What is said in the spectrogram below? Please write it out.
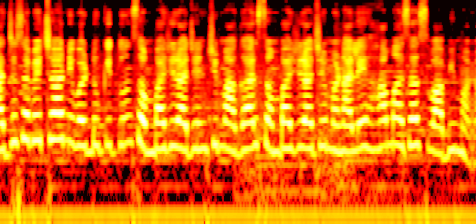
राज्यसभेच्या निवडणुकीतून संभाजीराजेंची माघार संभाजीराजे म्हणाले हा माझा स्वाभिमान.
